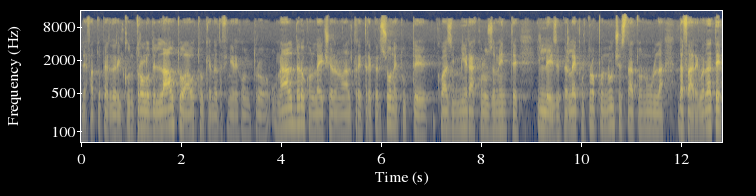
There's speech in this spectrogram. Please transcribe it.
le ha fatto perdere il controllo dell'auto, auto che è andata a finire contro un albero, con lei c'erano altre tre persone, tutte quasi miracolosamente illese. Per lei purtroppo non c'è stato nulla da fare. Guardate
